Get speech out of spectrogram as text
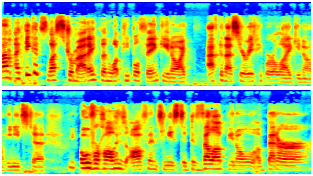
Um, I think it's less dramatic than what people think. You know, I after that series, people are like, you know, he needs to overhaul his offense. He needs to develop, you know, a better.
